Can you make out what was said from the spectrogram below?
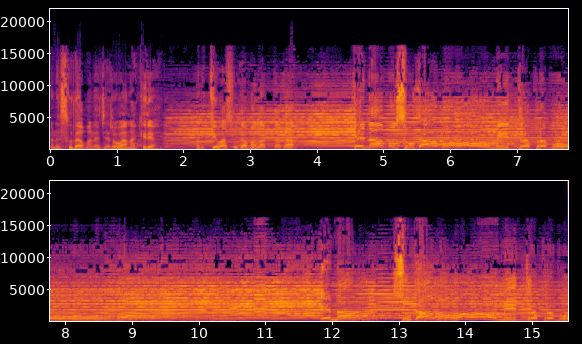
અને સુદામાને જે રવાના કર્યા. અને કેવા સુદામા લાગતા હતા? કે નામ સુદામો મિત્ર પ્રભુ એ નામ સુદામો મિત્ર પ્રભુ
